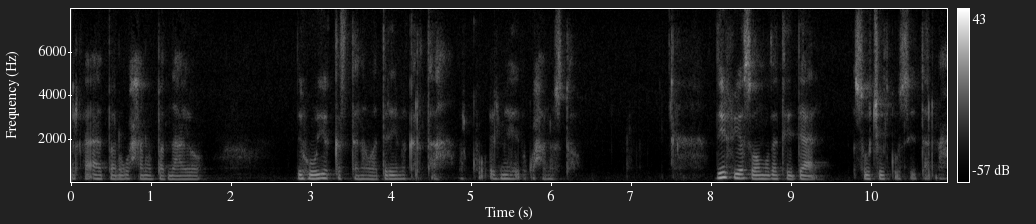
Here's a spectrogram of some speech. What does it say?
marka aada baan ugu xanuun badnaayo. Dee hooyo kastana waa dareemi kartaa markuu ilmaheedu ku xanuusto. Diif iyo soo mudati daal soo jeed kuu sii darnaa.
